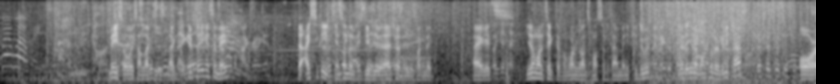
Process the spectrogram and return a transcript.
Where? Mei is always unlucky. Like if you mega? play against a Mei, Pull them high ground again? the icicle can sometimes give you a headshot in your fucking deck. Like it's, you don't want to take the from 1v1s most of the time, and if you do it, I made the you gotta either one killer really fast, or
